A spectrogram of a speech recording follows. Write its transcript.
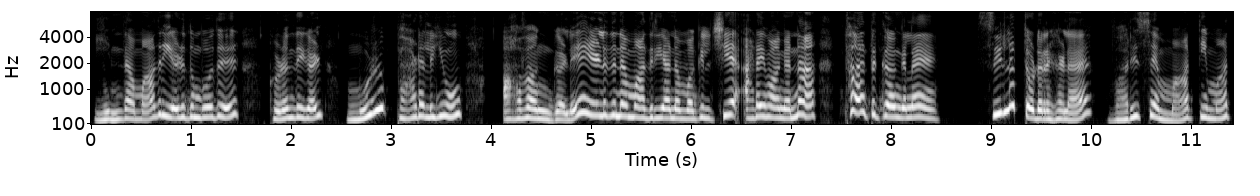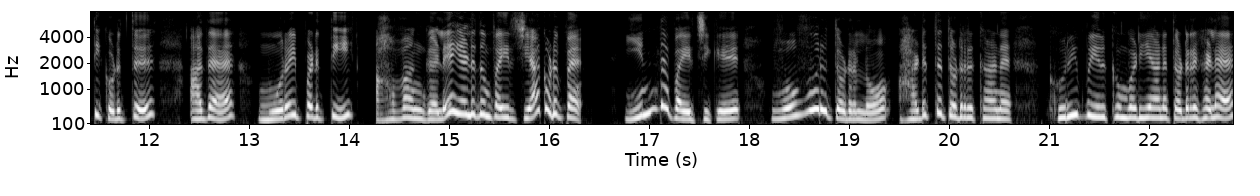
இந்த மாதிரி எழுதும்போது குழந்தைகள் முழு பாடலையும் அவங்களே எழுதின மாதிரியான மகிழ்ச்சியை அடைவாங்கன்னா பார்த்துக்கோங்களேன். சில தொடர்களை வரிசை மாத்தி மாத்தி கொடுத்து அத முறைப்படுத்தி அவங்களே எழுதும் பயிற்சியா கொடுப்பேன். இந்த பயிற்சிக்கு ஒவ்வொரு தொடரிலும் அடுத்த தொடருக்கான குறிப்பு இருக்கும்படியான தொடர்களை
